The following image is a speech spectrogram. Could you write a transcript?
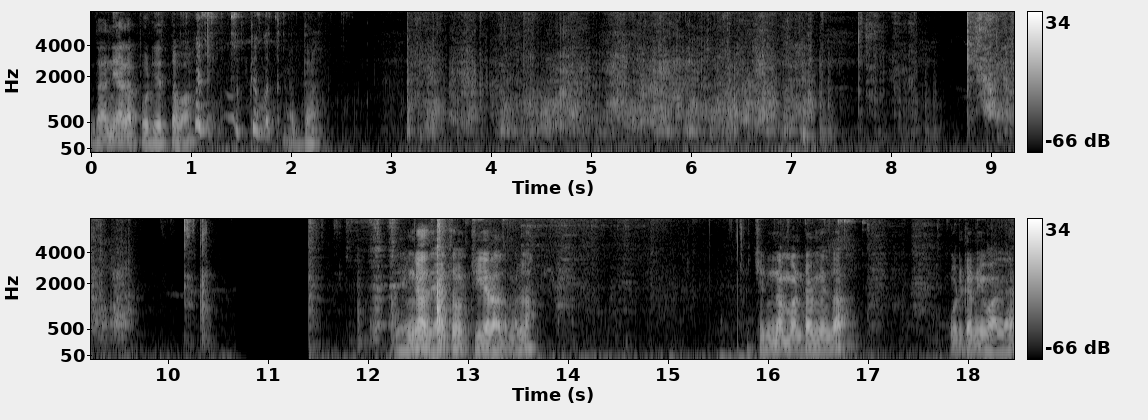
ధనియాల పొడి ఎత్తావా? అద్దా. ఏం కాదు ఏమవుతాం తీయరాదు మళ్ళీ. చిన్న మంట మీద ఉడకనివ్వాలి.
